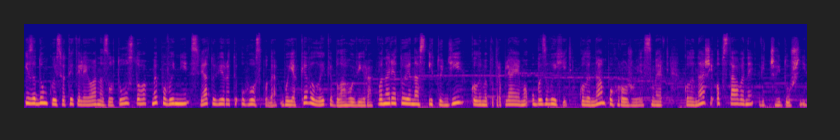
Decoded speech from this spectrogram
І за думкою святителя Іоанна Златоустого, ми повинні свято вірити у Господа, бо яке велике благо віра. Вона рятує нас і тоді, коли ми потрапляємо у безвихідь, коли нам погрожує смерть, коли наші обставини відчайдушні.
